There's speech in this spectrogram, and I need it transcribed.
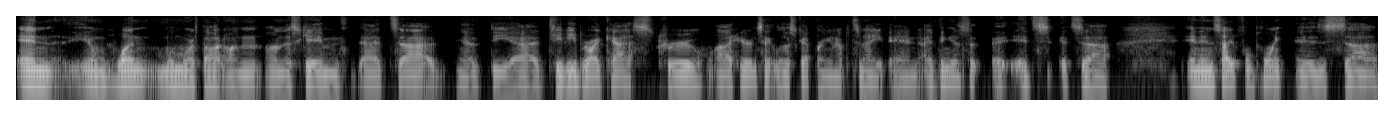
and you know one one more thought on on this game that uh, you know the uh, TV broadcast crew uh, here in St. Louis kept bringing up tonight, and I think it's it's it's uh, an insightful point is uh,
